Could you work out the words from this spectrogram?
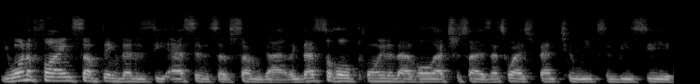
you want to find something that is the essence of some guy. Like that's the whole point of that whole exercise. That's why I spent two weeks in BC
